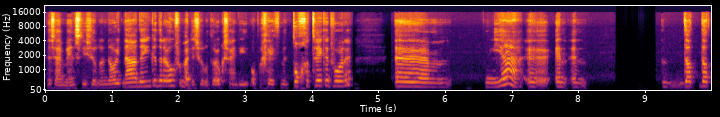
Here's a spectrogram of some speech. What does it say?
Er zijn mensen die zullen nooit nadenken erover, maar er zullen er ook zijn die op een gegeven moment toch getriggerd worden. Um, ja, uh, en, en dat, dat,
